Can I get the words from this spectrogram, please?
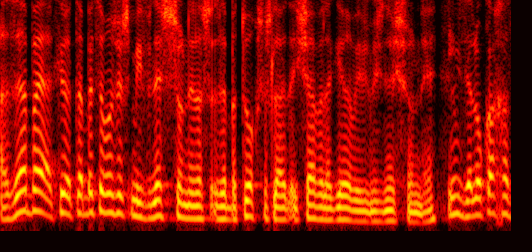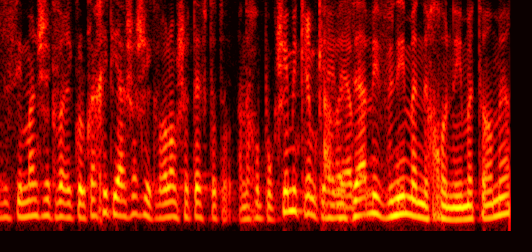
אז זה הבעיה, כאילו אתה בעצם אומר שיש מבנה שונה, זה בטוח שיש לאישה ולגבר מבנה שונה, אם זה לא ככה, זה סימן שכבר היא כל כך התייאשה שהיא כבר לא משתפת אותו. אנחנו פוגשים מקרים כאלה, אבל זה המבנים הנכונים אתה אומר,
